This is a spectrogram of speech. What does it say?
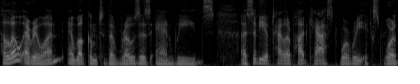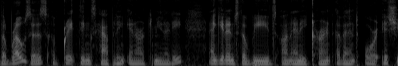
Hello, everyone, and welcome to the Roses and Weeds, a City of Tyler podcast where we explore the roses of great things happening in our community and get into the weeds on any current event or issue.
